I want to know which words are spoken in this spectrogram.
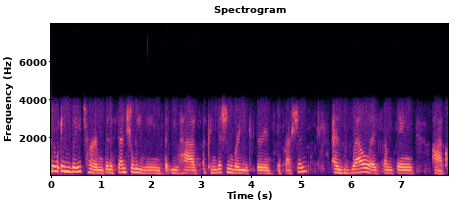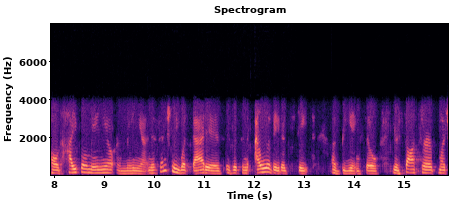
So, in lay terms, it essentially means that you have a condition where you experience depression, as well as something uh, called hypomania or mania. And essentially, what that is, is it's an elevated state of being. So, your thoughts are much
